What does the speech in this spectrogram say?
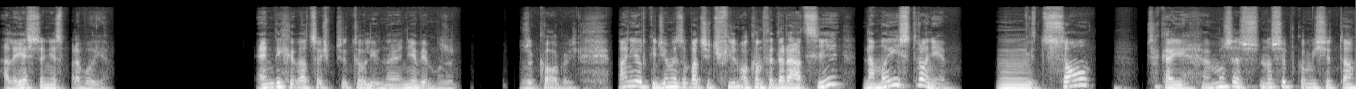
ale jeszcze nie sprawuję. Andy chyba coś przytulił, no ja nie wiem, może, może kogoś. Panie Jurki, idziemy zobaczyć film o Konfederacji na mojej stronie. Mm, co? Czekaj, możesz, no szybko mi się to...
